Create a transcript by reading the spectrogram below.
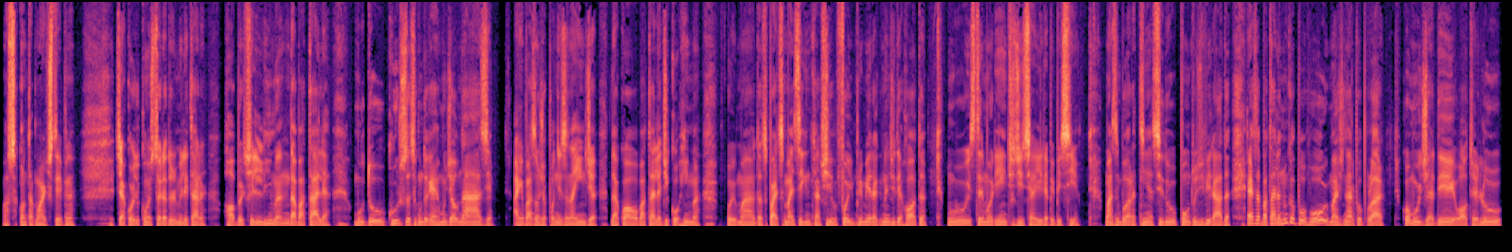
Nossa, quanta morte teve, né? De acordo com o historiador militar Robert Lehman, da batalha mudou o curso da Segunda Guerra Mundial na Ásia. A invasão japonesa na Índia, da qual a Batalha de Kohima foi uma das partes mais significativas, foi a primeira grande derrota no Extremo Oriente, disse a ilha BBC. Mas, embora tenha sido o ponto de virada, essa batalha nunca povoou o imaginário popular, como o dia D, o Waterloo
